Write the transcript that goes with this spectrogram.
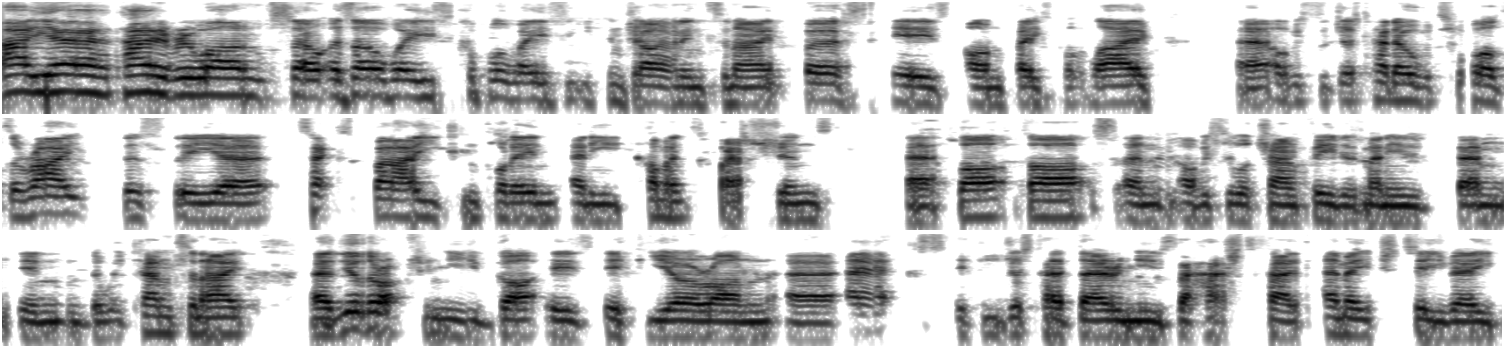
Hi, yeah. Hi, everyone. So, as always, a couple of ways that you can join in tonight. First is on Facebook Live. Uh, obviously, just head over towards the right. There's the uh, text bar. You can put in any comments, questions, uh, thoughts, and obviously we'll try and feed as many of them in that we can tonight. Uh, the other option you've got is if you're on uh, X, if you just head there and use the hashtag MHTV,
